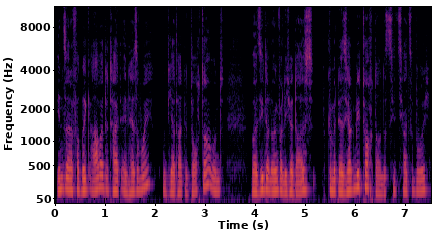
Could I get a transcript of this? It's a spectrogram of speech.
in seiner Fabrik arbeitet halt Anne Hathaway und die hat halt eine Tochter und weil sie dann irgendwann nicht mehr da ist, kümmert er sich halt um die Tochter und das zieht sich halt so durch.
